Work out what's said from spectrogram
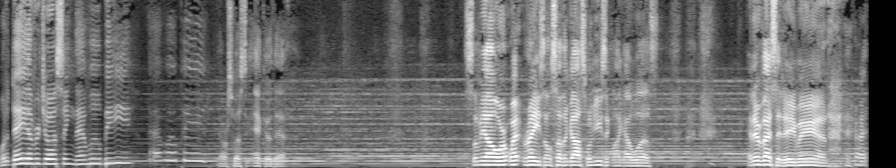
what a day of rejoicing that will be. That will be. Y'all are supposed to echo that. Some of y'all weren't raised on Southern gospel music like I was. And everybody said, Amen. right?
